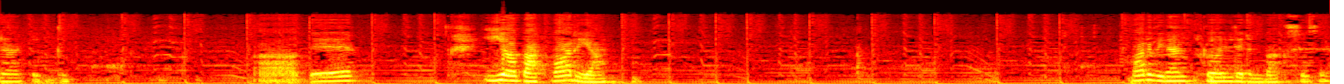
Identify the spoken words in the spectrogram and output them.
Merak ettim. Abi. Ya bak var ya. Harbiden trollerim bak sizi.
